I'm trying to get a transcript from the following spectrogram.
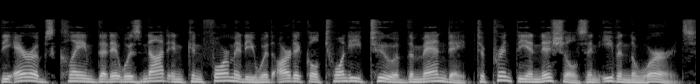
the Arabs claimed that it was not in conformity with Article 22 of the Mandate to print the initials and even the words,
